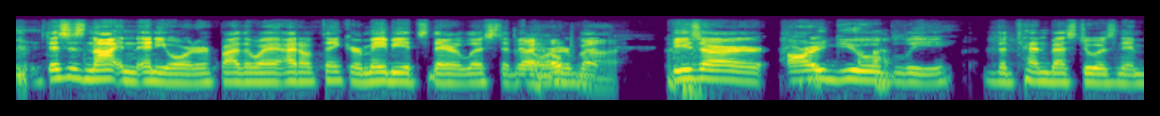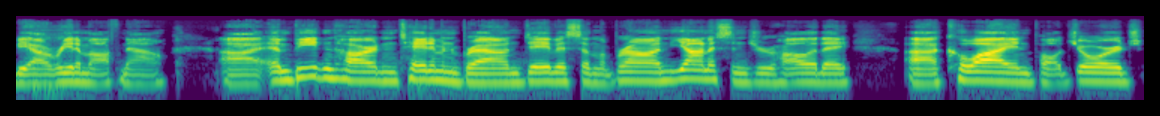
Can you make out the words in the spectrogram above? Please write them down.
this is not in any order, by the way. I don't think, or maybe it's their list of in I order, but not. these are arguably the 10 best duos in NBA. I'll read them off now. Uh, Embiid and Harden, Tatum and Brown, Davis and LeBron, Giannis and Jrue Holiday, uh, Kawhi and Paul George,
